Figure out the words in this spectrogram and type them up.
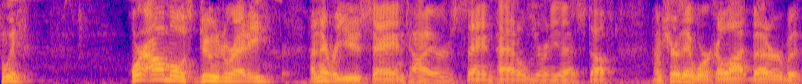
We, we're almost dune ready. I never use sand tires, sand paddles, or any of that stuff. I'm sure they work a lot better, but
